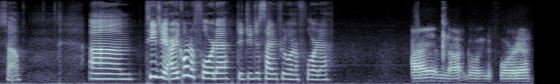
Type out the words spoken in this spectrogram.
so. So, um, TJ, are you going to Florida? Did you decide if you're going to Florida? I am not going to Florida.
